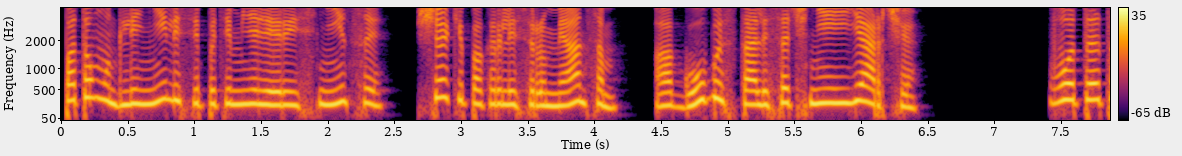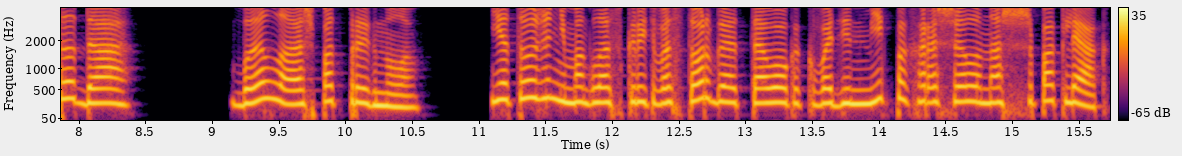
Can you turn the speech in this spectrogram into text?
Потом удлинились и потемнели ресницы, щеки покрылись румянцем, а губы стали сочнее и ярче. «Вот это да!» Белла аж подпрыгнула. Я тоже не могла скрыть восторга от того, как в один миг похорошела наш шапокляк.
